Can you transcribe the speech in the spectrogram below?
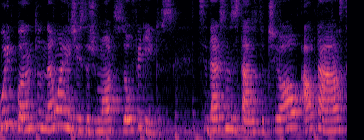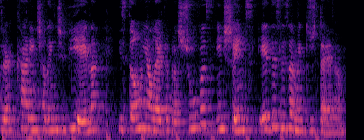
Por enquanto, não há registro de mortos ou feridos. Cidades nos estados do Tirol, Alta Áustria, Carinth, além de Viena, estão em alerta para chuvas, enchentes e deslizamento de terra.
